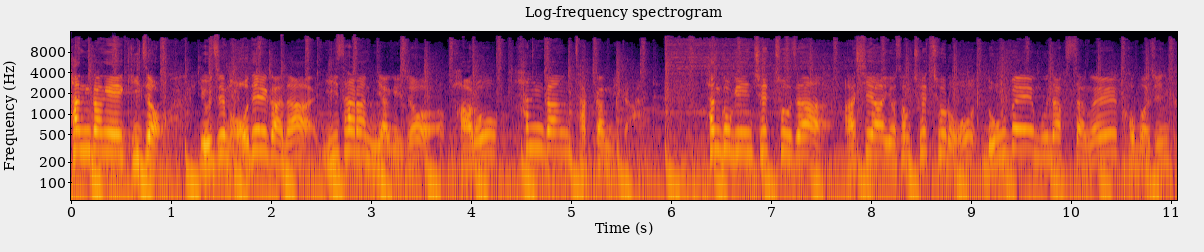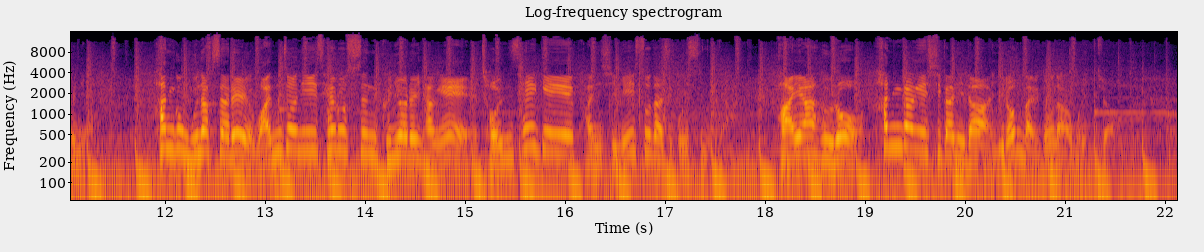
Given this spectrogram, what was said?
한강의 기적. 요즘 어딜 가나 이 사람 이야기죠. 바로 한강 작가입니다. 한국인 최초자, 아시아 여성 최초로 노벨 문학상을 거머쥔 그녀. 한국 문학사를 완전히 새로 쓴 그녀를 향해 전 세계의 관심이 쏟아지고 있습니다. 바야흐로 한강의 시간이다 이런 말도 나오고 있죠.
